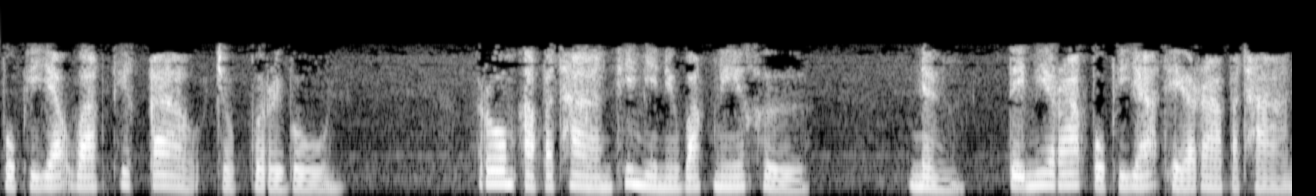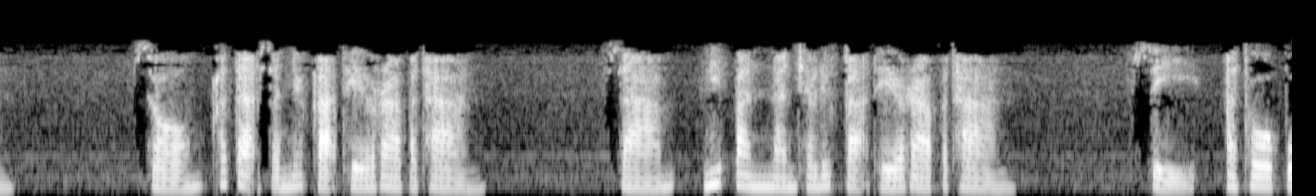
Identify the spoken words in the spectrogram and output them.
ปุพิยะวักที่เก้าจบบริบูรณ์รวมอปทานที่มีในวักนี้คือหนึ่งติมิระปุพิยะเถราประธานสองคตะสัญญกะเทราประทานสามนิปันนัญชลิกะเทราประทานสี่อโทปุ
